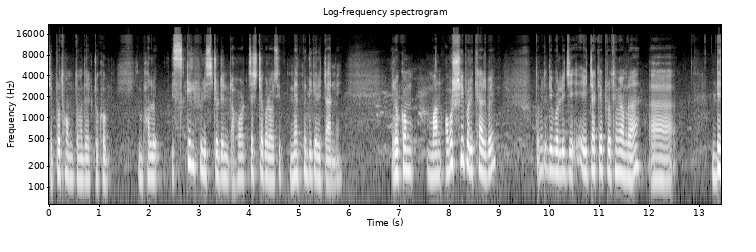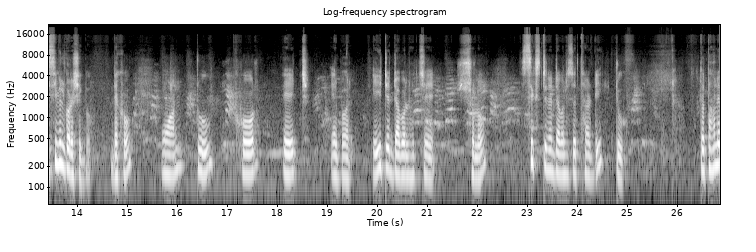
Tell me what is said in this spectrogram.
যে প্রথম তোমাদের একটু খুব ভালো স্কিলফুল স্টুডেন্ট হওয়ার চেষ্টা করা উচিত ম্যাথমেটিক্যালি টার্মে এরকম মান অবশ্যই পরীক্ষা আসবে। তুমি যদি বলি যে এইটাকে প্রথমে আমরা ডেসিমেল করে শিখব। দেখো ওয়ান টু ফোর এইট এরপর এইটের ডাবল হচ্ছে ষোলো সিক্সটিনের ডাবল হচ্ছে থার্টি টু তো তাহলে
